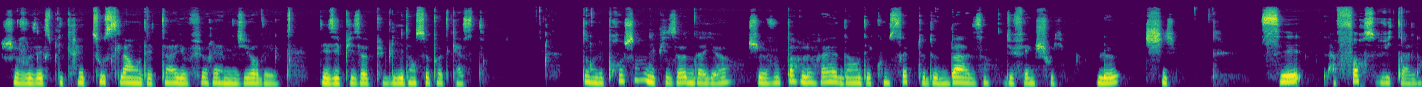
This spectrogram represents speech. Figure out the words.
Je vous expliquerai tout cela en détail au fur et à mesure des épisodes publiés dans ce podcast. Dans le prochain épisode d'ailleurs, je vous parlerai d'un des concepts de base du feng shui, le qi. C'est la force vitale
